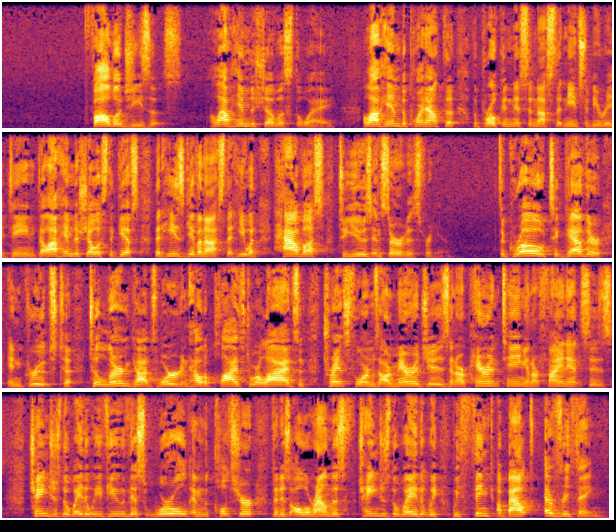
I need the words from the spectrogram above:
Follow Jesus. Allow Him to show us the way. Allow Him to point out the, the brokenness in us that needs to be redeemed. Allow Him to show us the gifts that He's given us, that He would have us to use in service for Him. To grow together in groups, to, to learn God's Word and how it applies to our lives and transforms our marriages and our parenting and our finances, changes the way that we view this world and the culture that is all around us, changes the way that we, we think about everything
